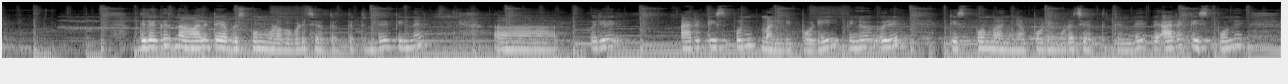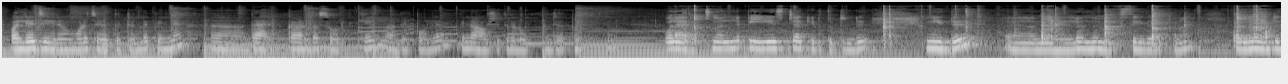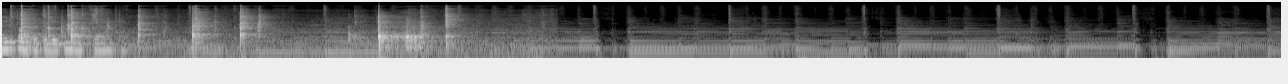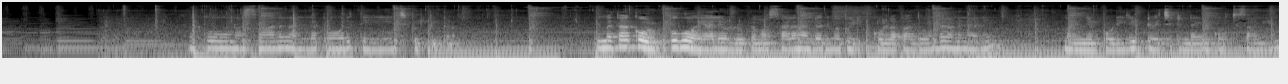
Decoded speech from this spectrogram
ഇതിലേക്ക് ഒരു നാല് ടേബിൾ സ്പൂൺ മുളക് പൊടി ചേർത്തെടുത്തിട്ടുണ്ട്. പിന്നെ ഒരു അര ടീസ്പൂൺ മല്ലിപ്പൊടി പിന്നെ ഒരു ടീസ്പൂൺ മഞ്ഞൾപ്പൊടിയും കൂടെ ചേർത്തിട്ടുണ്ട്. അര ടീസ്പൂൺ വലിയ ജീരകം കൂടെ ചേർത്തിട്ടുണ്ട്. പിന്നെ അത് അരക്കാനുള്ള സുറുക്കയും അതേപോലെ പിന്നെ ആവശ്യത്തിനുള്ള ഉപ്പും ചേർത്ത് അതുപോലെ അരച്ച് നല്ല പേസ്റ്റ് ആക്കി എടുത്തിട്ടുണ്ട്. ഇനി ഇത് മെല്ലൊന്ന് മിക്സ് ചെയ്തെടുക്കണം. അതിന് വേണ്ടിയിട്ട് ഇതൊരു പാത്രത്തിലേക്ക് മാറ്റാൻ കേട്ടോ പിടിപ്പിക്കണം. ഇന്നത്തെ ആ കൊഴുപ്പ് പോയാലേ ഉള്ളൂ കേട്ടോ മസാല നല്ല ഇതിമ പിടിക്കുള്ളൂ. അപ്പോൾ അതുകൊണ്ടാണ് ഞാൻ മഞ്ഞൾപ്പൊടിയിൽ ഇട്ട് വെച്ചിട്ടുണ്ടായിരുന്നു കുറച്ച് സമയം.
